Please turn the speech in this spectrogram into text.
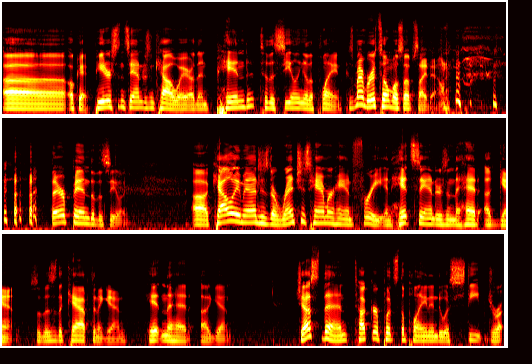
Uh, okay. Peterson, Sanders, and Calloway are then pinned to the ceiling of the plane because remember it's almost upside down. They're pinned to the ceiling. Uh, Calloway manages to wrench his hammer hand free and hit Sanders in the head again. So this is the captain again, hit in the head again. Just then, Tucker puts the plane into a steep dr-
